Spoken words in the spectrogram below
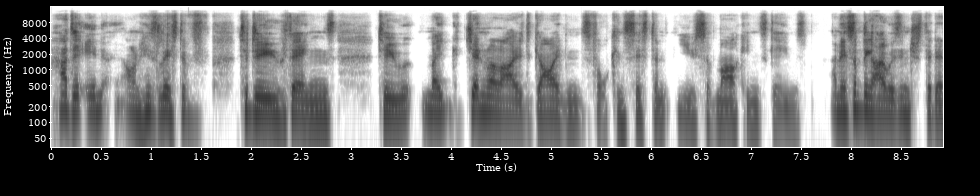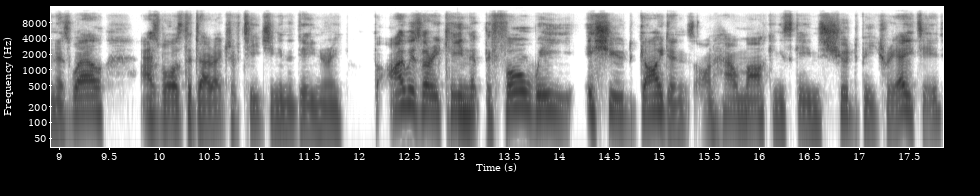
had it in on his list of to do things to make generalized guidance for consistent use of marking schemes. And it's something I was interested in as well, as was the director of teaching in the deanery. But I was very keen that before we issued guidance on how marking schemes should be created,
